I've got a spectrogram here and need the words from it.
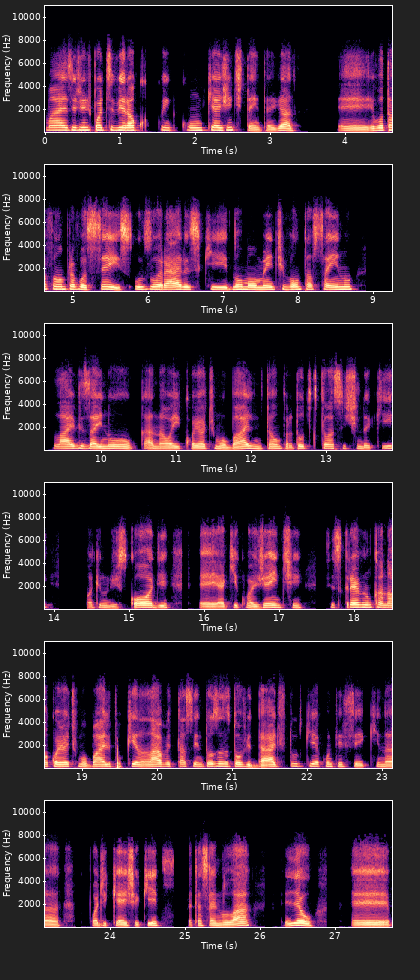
Mas a gente pode se virar com, com o que a gente tem, tá ligado? É, eu vou estar falando para vocês os horários que normalmente vão estar saindo lives aí no canal aí Coyote Mobile. Então, para todos que estão assistindo aqui, aqui no Discord, é, aqui com a gente, se inscreve no canal Coyote Mobile, porque lá vai estar saindo todas as novidades, tudo que ia acontecer aqui na podcast aqui, vai estar saindo lá, entendeu? É,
